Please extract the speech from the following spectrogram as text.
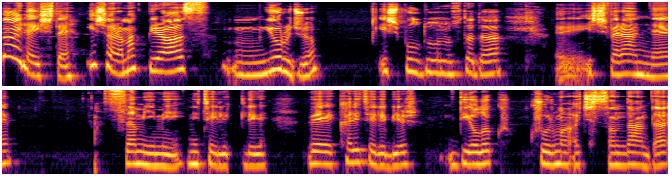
böyle işte iş aramak biraz mm, yorucu. İş bulduğunuzda da e, işverenle samimi, nitelikli ve kaliteli bir diyalog kurma açısından da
